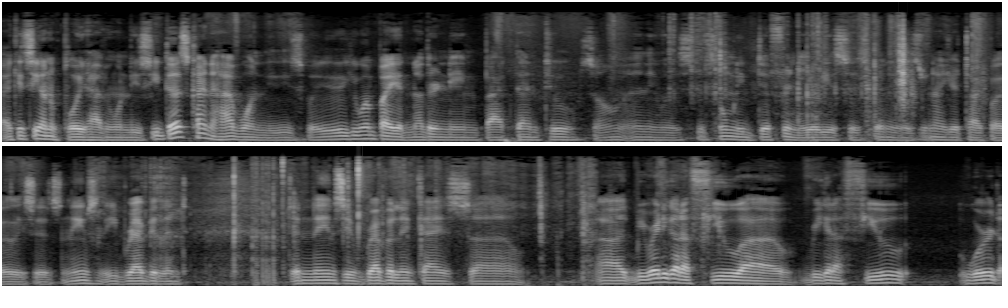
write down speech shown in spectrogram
I can see unemployed having one of these. He does kind of have one of these, but he went by another name back then too. So, anyways, there's so many different aliases. But anyways, we're not here to talk about aliases. Names the irrelevant the name's the irrelevant, guys. Uh, uh, we already got a few. Uh, we got a few. Word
